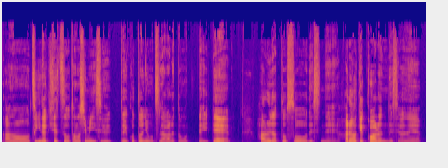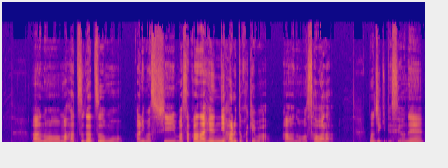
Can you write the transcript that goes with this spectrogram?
あの、次の季節を楽しみにするということにもつながると思っていて、春だとそうですね。春は結構あるんですよね。あの、まあ、初ガツオもありますし、まあ、魚辺に春と書けば、あの、サワラの時期ですよね。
